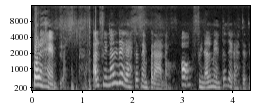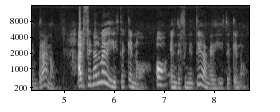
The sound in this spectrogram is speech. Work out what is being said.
Por ejemplo, al final llegaste temprano o finalmente llegaste temprano. Al final me dijiste que no o en definitiva me dijiste que no.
